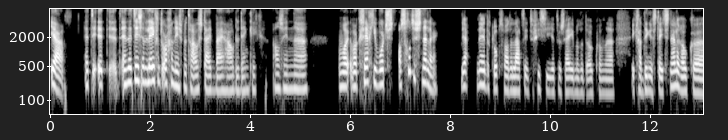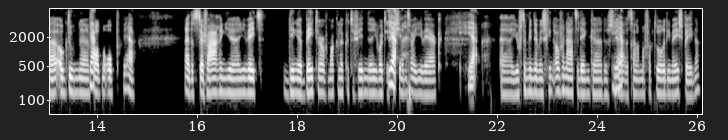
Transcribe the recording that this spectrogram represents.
ja, het, het, het- en het is een levend organisme trouwens, tijd bijhouden, denk ik. Als in, eh, wat, wat ik zeg, je wordt als het goed is sneller. Ja, nee, dat klopt. We hadden laatst intervisie en toen zei iemand het ook van, eh, ik ga dingen steeds sneller ook, ook doen, Ja. valt me op. Ja. ja, dat is de ervaring. Je, je weet dingen beter of makkelijker te vinden. Je wordt Ja. efficiënter in je werk. Ja, je hoeft er minder misschien over na te denken. Dus ja, Ja. dat zijn allemaal factoren die meespelen.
